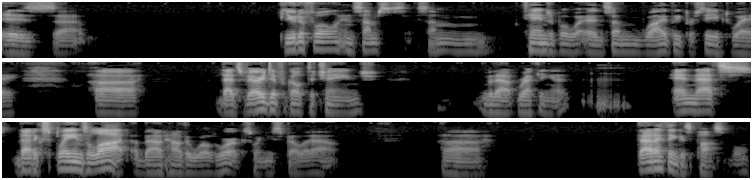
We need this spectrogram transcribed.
is uh, beautiful in some some tangible way, in some widely perceived way. Uh, that's very difficult to change without wrecking it. Mm. And that's that explains a lot about how the world works when you spell it out. Uh, that I think is possible.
